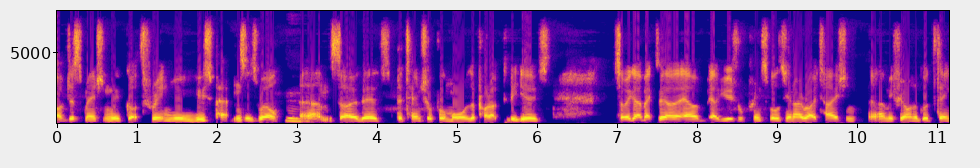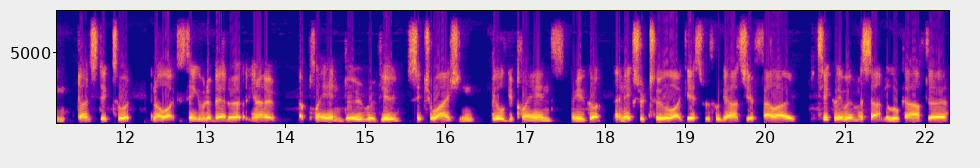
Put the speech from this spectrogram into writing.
I've just mentioned we've got three new use patterns as well. Mm. Um, so there's potential for more of the product to be used. So we go back to our, our, our usual principles, you know, rotation. Um, if you're on a good thing, don't stick to it. And I like to think of it about a, you know, a plan, do, review situation, build your plans. And you've got an extra tool, I guess, with regards to your fallow, particularly when we're starting to look after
